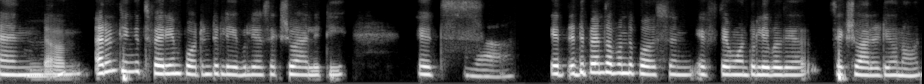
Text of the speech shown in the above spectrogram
And Mhm. um, I don't think it's very important to label your sexuality. It's Yeah. it, it depends upon the person if they want to label their sexuality or not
